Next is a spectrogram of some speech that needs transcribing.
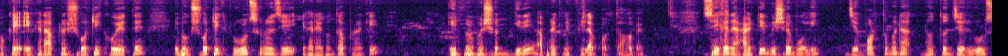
ওকে এখানে আপনার সঠিক হয়েতে এবং সঠিক রুলস অনুযায়ী এখানে কিন্তু আপনাকে ইনফরমেশন দিয়ে আপনাকে ফিল আপ করতে হবে। সেখানে আরেকটি বিষয় বলি যে বর্তমানে নতুন যে রুলস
